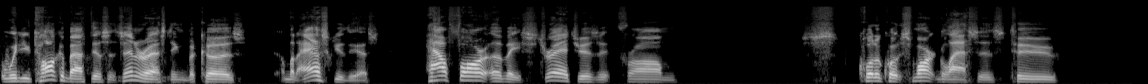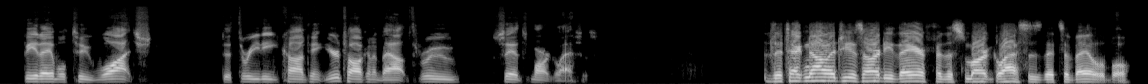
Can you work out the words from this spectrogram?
when you talk about this, it's interesting because I'm going to ask you this: How far of a stretch is it from "quote unquote" smart glasses to being able to watch the 3D content you're talking about through said smart glasses? The technology is already there for the smart glasses that's available.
